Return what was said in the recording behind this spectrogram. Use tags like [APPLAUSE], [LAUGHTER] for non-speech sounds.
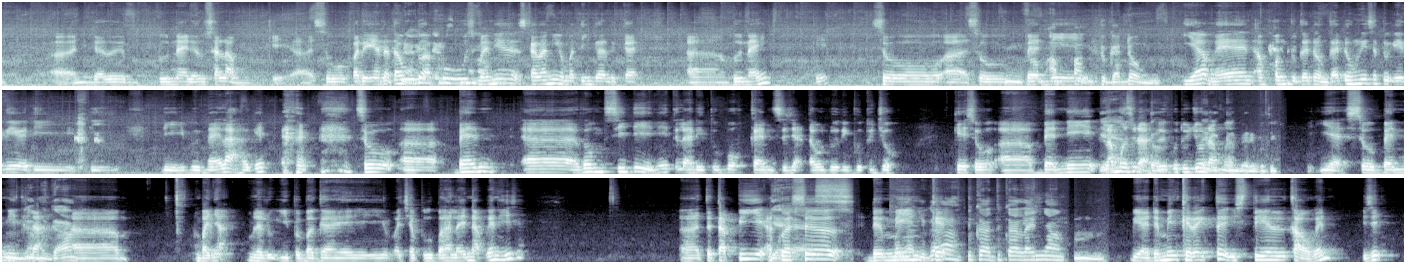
uh, negara Brunei Darussalam. Okay, uh, so pada yang tak tahu Brunei tu aku sebenarnya sekarang ni memang tinggal dekat uh, Brunei. Okay. So uh, so Hmm, band From ni Ampang to Gadong. Ya yeah, man, Ampang tu Gadong. Gadong ni satu area di di di Brunei lah, okay. [LAUGHS] so uh, band uh, Rom CD ni telah ditubuhkan sejak tahun 2007. Okay, so uh, band ni Yes, lama sudah, betul. 2007 Dari lama. tahun 2007. Yes, so band ni Hmm, telah ah. uh, banyak melalui pelbagai macam perubahan line up kan Is? Uh, tetapi aku Yes. rasa the main Banyak juga lah tukar-tukar line up. Hmm. yeah, the main character is still kau kan? Is it?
